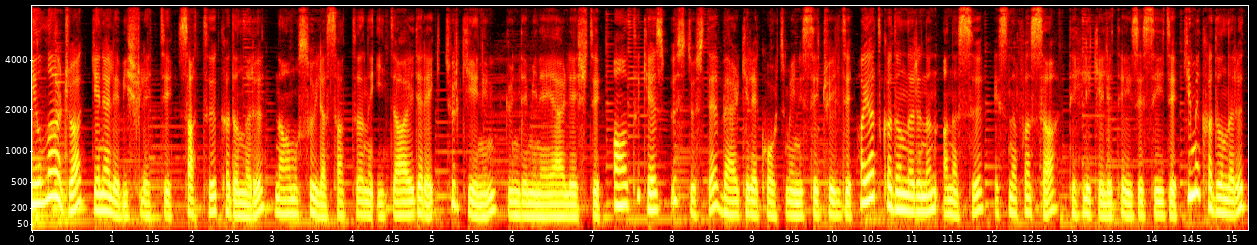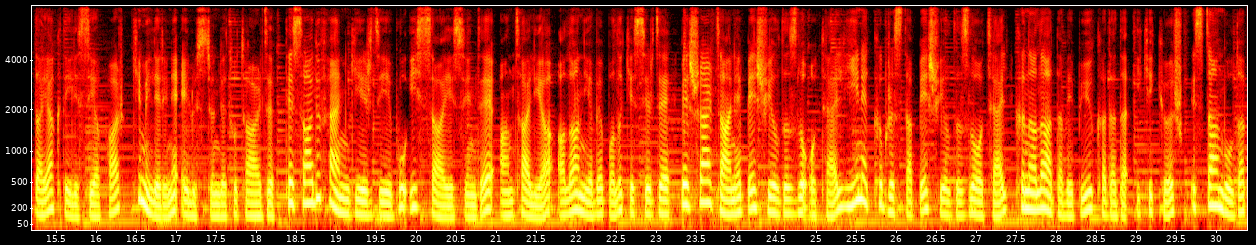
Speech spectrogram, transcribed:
Yıllarca genel ev işletti. Sattığı kadınları namusuyla sattığını iddia ederek Türkiye'nin gündemine yerleşti. 6 kez üst üste vergi rekortmeni seçildi. Hayat kadınlarının anası, esnafınsa tehlikeli teyzesiydi. Kimi kadınları dayak delisi yapar, kimilerini el üstünde tutardı. Tesadüfen girdiği bu iş sayesinde Antalya, Alanya ve Balıkesir'de beşer tane 5 yıldızlı otel, yine Kıbrıs'ta 5 yıldızlı otel, Kınalıada ve Büyükada'da 2 köşk, İstanbul'da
